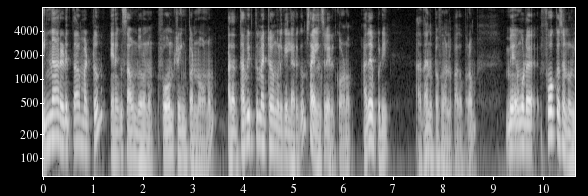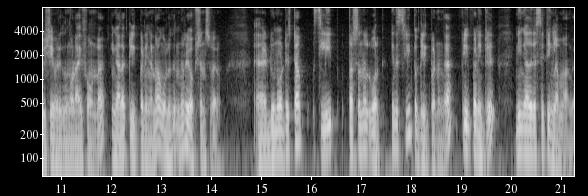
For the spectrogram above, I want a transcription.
இன்னார் எடுத்தால் மட்டும் எனக்கு சவுண்ட் வரணும் ஃபோன் ட்ரிங்க் பண்ணணும். அதை தவிர்த்து மற்றவங்களுக்கு எல்லாருக்கும் சைலன்ஸில் இருக்கணும். அது எப்படி? அதுதான் இப்போ ஃபோனில் பார்க்க போகிறோம் மே உங்களோட ஃபோக்கஸ்ன்ற ஒரு விஷயம் இருக்குது உங்களோட ஐஃபோனில் நீங்கள் அதை கிளிக் பண்ணிங்கன்னா உங்களுக்கு நிறைய ஆப்ஷன்ஸ் வரும். Do not disturb sleep personal work இந்த ஸ்லீப்பை கிளிக் பண்ணுங்கள் கிளிக் பண்ணிவிட்டு நீங்கள் அதில் செட்டிங்கில் வாங்க.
